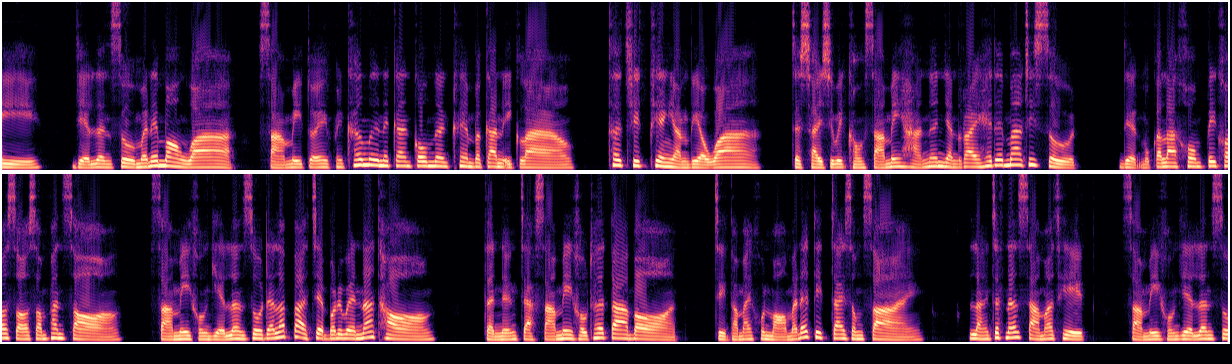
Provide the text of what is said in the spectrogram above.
นี้เหยียนเหลินซูไม่ได้มองว่า สามีตัวเองเป็นเครื่องมือในการโกงเงินเคลมประกันอีกแล้ว เธอคิดเพียงอย่างเดียวว่า จะใช้ชีวิตของสามีหาเงินอย่างไรให้ได้มากที่สุด เดือนมกราคมปีคศ 2002 สามีของเหยียนเลินซูได้รับบาดเจ็บบริเวณหน้าท้อง แต่เนื่องจากสามีของเธอตาบอด จึงทำให้คุณหมอไม่ได้ติดใจสงสัย หลังจากนั้นสามอาทิตย์สามีของเหยียนเลินซู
